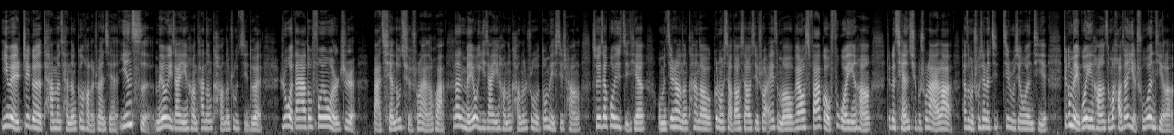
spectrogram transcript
因为这个他们才能更好的赚钱。因此，没有一家银行它能扛得住挤兑。如果大家都蜂拥而至，把钱都取出来的话，那没有一家银行能扛得住，都没戏唱了。所以在过去几天，我们经常能看到各种小道消息，说，哎，怎么 Wells Fargo 富国银行这个钱取不出来了？它怎么出现了技技术性问题？这个美国银行怎么好像也出问题了？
